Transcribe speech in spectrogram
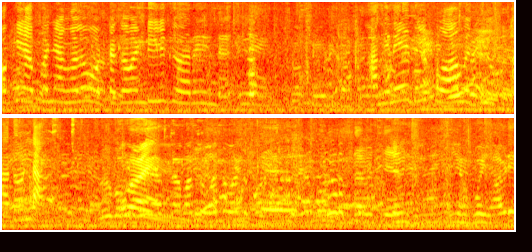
ഓക്കെ അപ്പൊ ഞങ്ങൾ ഒട്ടക വണ്ടിയിൽ കയറിയുണ്ട് അങ്ങനെ ഇതിൽ പോവാൻ പറ്റൂ. അതുകൊണ്ടാ. അവിടെ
